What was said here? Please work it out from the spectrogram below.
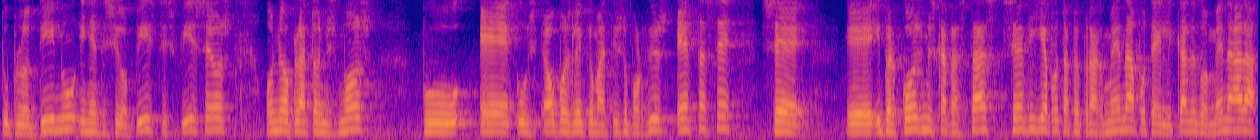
του πλωτίνου, η έννοια της σιωπής, της φύσεως, ο νεοπλατωνισμός που, ε, όπως λέει και ο Ματής ο Πορφύριος, έφτασε σε ε, υπερκόσμιες καταστάσεις, ξέφυγε από τα πεπραγμένα, από τα υλικά δεδομένα, άρα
